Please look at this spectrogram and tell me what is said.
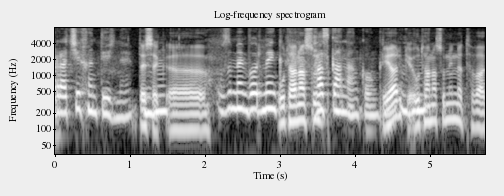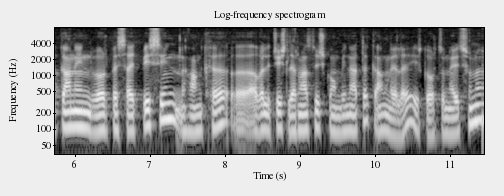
առաջի խնդիրն է։ Տեսեք, ուզում եմ որ մենք 80 հասկանանք կոնկրետ։ Իհարկե, 89 թվականին որպես այդպեսին հանքը ավելի ճիշտ լեռնացուցիչ կոմբինատը կանգնել է իր գործունեությունը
